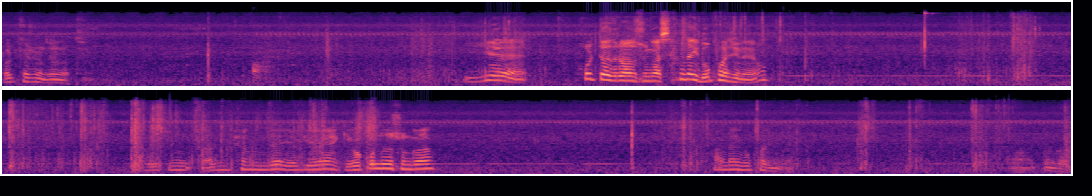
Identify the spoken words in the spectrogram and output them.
넓혀주면 되는 것 같아요. 이게 폴대 들어가는 순간 상당히 높아지네요. 요즘 낮은 편인데 여기에 이거 꽂는 순간 상당히 높아집니다. 아, 어떤가요?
